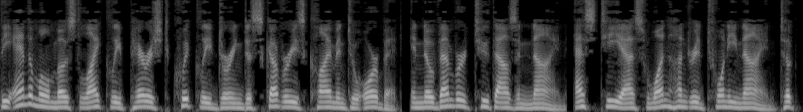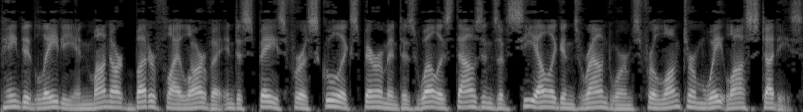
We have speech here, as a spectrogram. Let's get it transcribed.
The animal most likely perished quickly during Discovery's climb into orbit. In November 2009, STS 129 took painted lady and monarch butterfly larvae into space for a school experiment as well as thousands of C. elegans roundworms for long term weight loss studies.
